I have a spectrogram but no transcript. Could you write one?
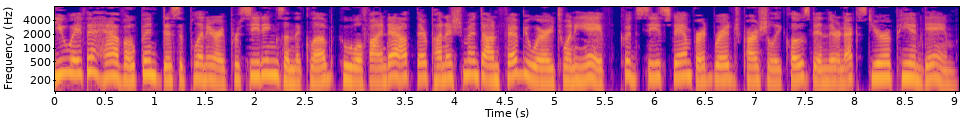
UEFA have opened disciplinary proceedings on the club, who will find out their punishment on February 28, could see Stamford Bridge partially closed in their next European game.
